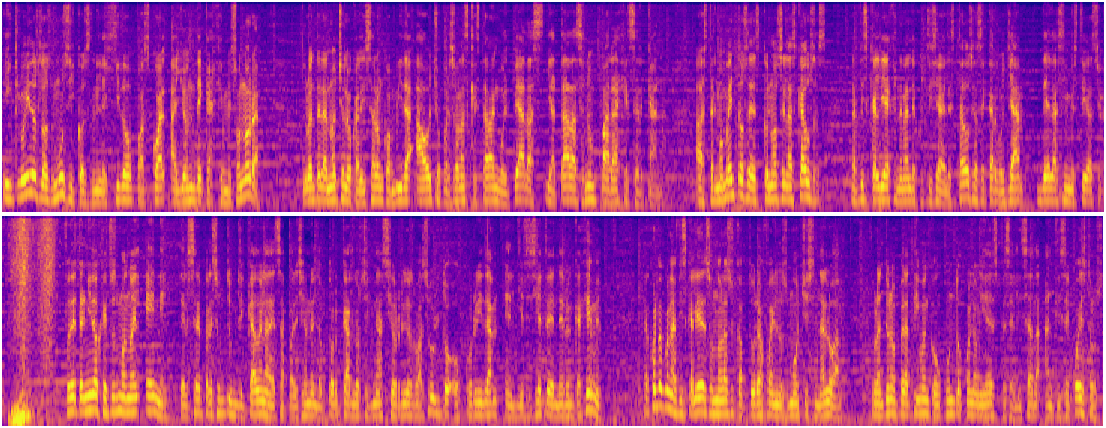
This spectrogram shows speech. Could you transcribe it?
incluidos los músicos en el ejido Pascual Ayón de Cajeme, Sonora. Durante la noche localizaron con vida a 8 personas que estaban golpeadas y atadas en un paraje cercano. Hasta el momento se desconocen las causas. La Fiscalía General de Justicia del Estado se hace cargo ya de las investigaciones. Fue detenido Jesús Manuel N., tercer presunto implicado en la desaparición del doctor Carlos Ignacio Ríos Basulto, ocurrida el 17 de enero en Cajeme. De acuerdo con la Fiscalía de Sonora, su captura fue en Los Mochis, Sinaloa, durante un operativo en conjunto con la Unidad Especializada Antisecuestros.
